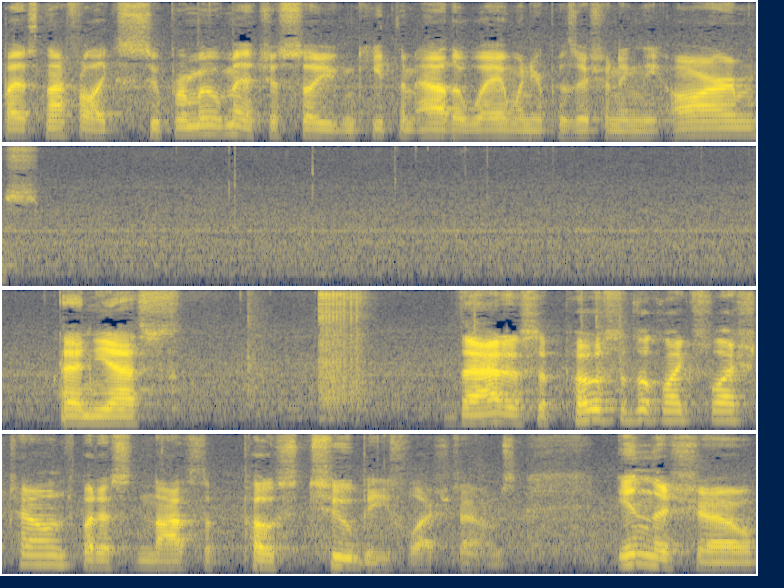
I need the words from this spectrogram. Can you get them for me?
but it's not for like super movement, it's just so you can keep them out of the way when you're positioning the arms. And yes, that is supposed to look like flesh tones, but it's not supposed to be flesh tones. In the show,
